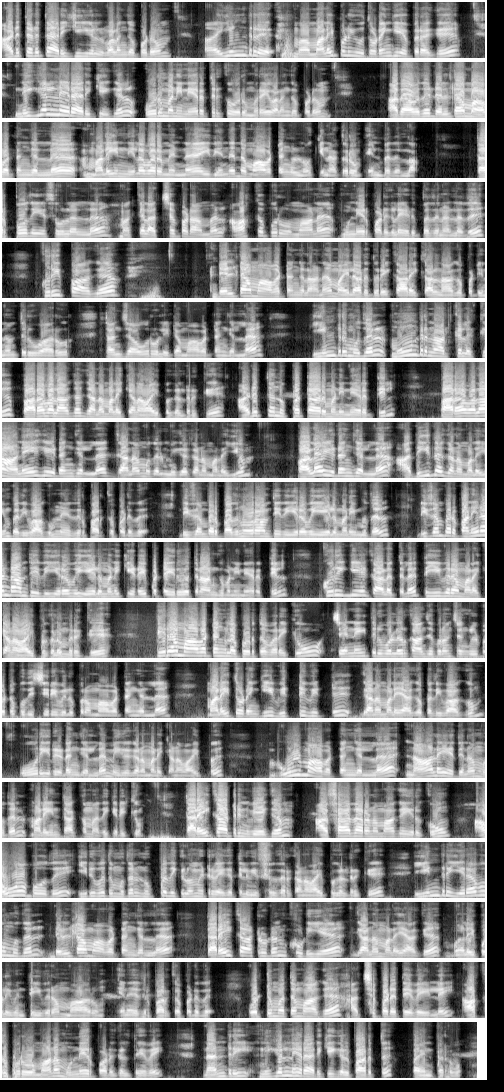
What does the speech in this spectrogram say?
அடுத்தடுத்த அறிக்கைகள் வழங்கப்படும். அஹ் இன்று மழைப்பொழிவு தொடங்கிய பிறகு நிகழ்நேர அறிக்கைகள் ஒரு மணி நேரத்திற்கு ஒரு முறை வழங்கப்படும். அதாவது டெல்டா மாவட்டங்கள்ல மழையின் நிலவரம் என்ன இது எந்தெந்த மாவட்டங்கள் நோக்கி நகரும் என்பதெல்லாம். தற்போதைய சூழல்ல மக்கள் அச்சப்படாமல் ஆக்கப்பூர்வமான முன்னேற்பாடுகளை எடுப்பது நல்லது. குறிப்பாக டெல்டா மாவட்டங்களான மயிலாடுதுறை காரைக்கால் நாகப்பட்டினம் திருவாரூர் தஞ்சாவூர் உள்ளிட்ட மாவட்டங்கள்ல இன்று முதல் மூன்று நாட்களுக்கு பரவலாக கனமழைக்கான வாய்ப்புகள் இருக்கு. அடுத்த முப்பத்தாறு மணி நேரத்தில் பரவலா அநேக இடங்கள்ல கன முதல் மிக கனமழையும் பல இடங்கள்ல அதீத கனமழையும் பதிவாகும்னு எதிர்பார்க்கப்படுது. டிசம்பர் பதினோராம் தேதி இரவு ஏழு மணி முதல் டிசம்பர் பனிரெண்டாம் தேதி இரவு ஏழு மணிக்கு இடைப்பட்ட இருபத்தி நான்கு மணி நேரத்தில் குறுகிய காலத்துல தீவிர மழைக்கான வாய்ப்புகளும் இருக்கு. பிற மாவட்டங்களை பொறுத்த வரைக்கும் சென்னை திருவள்ளூர் காஞ்சிபுரம் செங்கல்பட்டு புதுச்சேரி விழுப்புரம் மாவட்டங்கள்ல மழை தொடங்கி விட்டு விட்டு கனமழையாக பதிவாகும். ஓரிரு இடங்கள்ல மிக கனமழைக்கான வாய்ப்பு. உள் மாவட்டங்கள்ல நாளைய தினம் முதல் மழையின் தாக்கம் அதிகரிக்கும். தரைக்காற்றின் வேகம் அசாதாரணமாக இருக்கும். அவ்வப்போது இருபது முதல் முப்பது கிலோமீட்டர் வேகத்தில் வீசுவதற்கான வாய்ப்புகள் இருக்கு. இன்று இரவு முதல் டெல்டா மாவட்டங்கள்ல தரைக்காற்றுடன் கூடிய கனமழையாக மழைப்பொழிவின் தீவிரம் மாறும் என எதிர்பார்க்கப்படுது. ஒட்டுமொத்தமாக அச்சப்பட தேவையில்லை ஆக்கப்பூர்வமான முன்னேற்பாடுகள் தேவை. நன்றி நிகழ்நேர அறிக்கைகள் பார்த்து பயன்பெறவும்.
